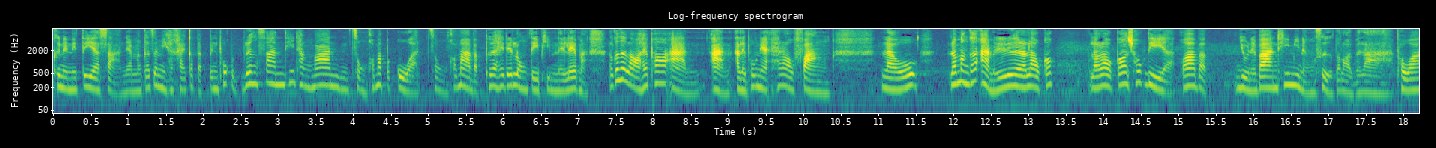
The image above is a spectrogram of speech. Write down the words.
คือในนิตยสารเนี่ยมันก็จะมีคล้ายๆกับแบบเป็นพวกแบบเรื่องสั้นที่ทางบ้านส่งเข้ามาประกวด ส่งเข้ามาแบบเพื่อให้ได้ลงตีพิมพ์ในเล่มอะ่ะเราก็จะรอให้พ่ออ่านอ่านอะไรพวกเนี้ยให้เราฟัง แล้วแล้วมันก็อ่านไปเรื่อยๆแล้วเราก็แล้วเราก็โชคดีอะว่าแบบ อยู่ในบ้านที่มีหนังสือตลอดเวลา เพราะว่า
